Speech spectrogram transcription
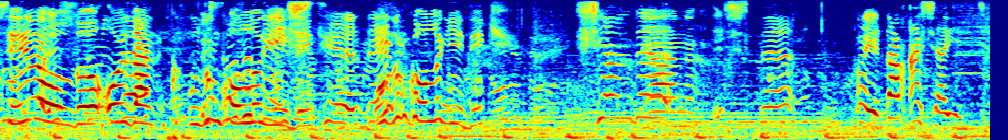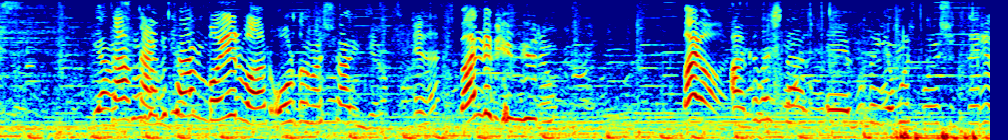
Serin oldu. O yüzden uzun kollu giydik. Uzun kollu giydik. Şimdi işte bayırdan aşağı ineceğiz. Yani Tam şurada tersi. bir tane bayır var. Oradan aşağı ineceğiz. Evet. Ben de bilmiyorum. Bay bay. Arkadaşlar e, burada yamaç paraşütleri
